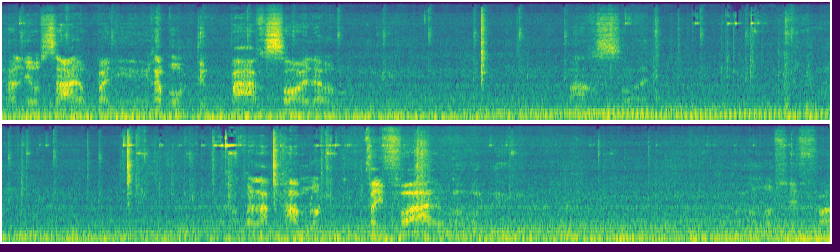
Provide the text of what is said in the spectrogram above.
ถ้าเลี้ยวซ้ายออกไปนี่ครับผมถึงปากซอยแล้ว ปากซอยเขากำลังทำรถ ไฟฟ้าอยู่ครับผม รถไฟฟ้า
